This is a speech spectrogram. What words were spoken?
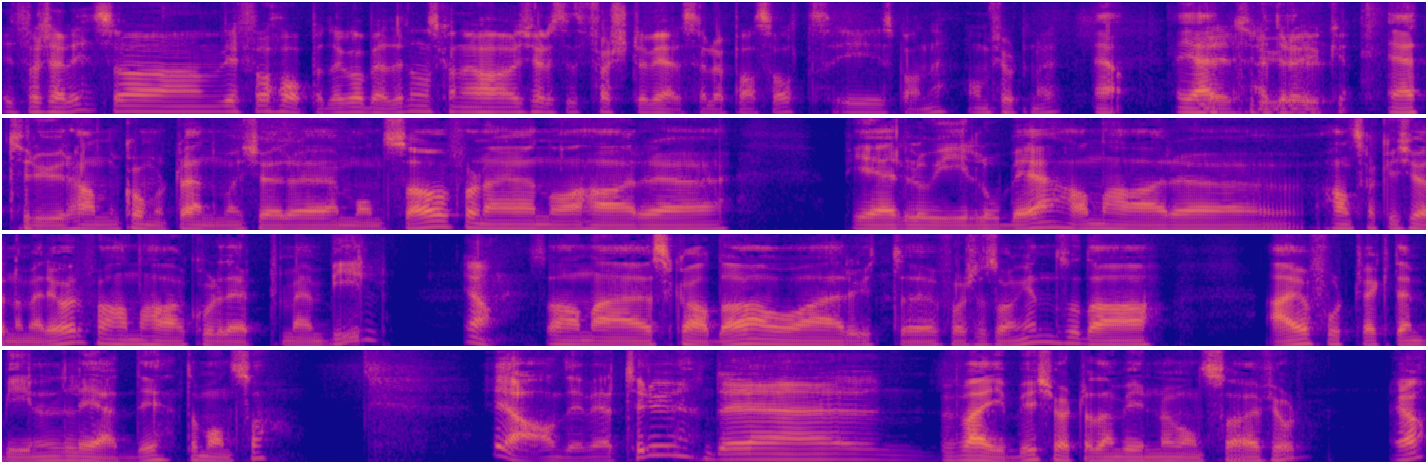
litt forskjellig. Så vi får håpe det går bedre. Nå skal han jo ha, kjøre sitt første WRC-løp på asfalt i Spania om 14 år. Ja. Jeg, tror, jeg tror han kommer til å ende med å kjøre Monza òg, for nå har eh, Pierre-Louis Lobé han, har, eh, han skal ikke kjøre noe mer i år, for han har kollidert med en bil. Ja. Så han er skada og er ute for sesongen. Så da er jo fort vekk den bilen ledig til Monza. Ja, det vil jeg tro. Det, Veiby kjørte den bilen med Monza i fjor. ja,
